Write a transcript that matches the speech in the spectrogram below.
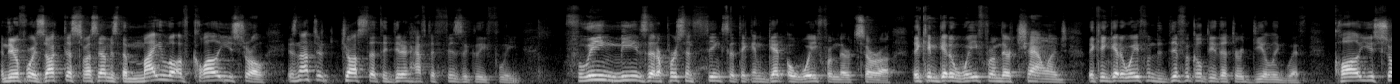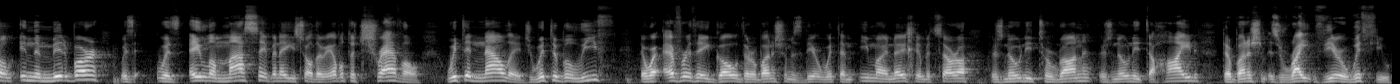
And therefore, Zakta Svasem is the Maila of Klal Yisrael, is not just that they didn't have to physically flee. Fleeing means that a person thinks that they can get away from their tzara, they can get away from their challenge, they can get away from the difficulty that they're dealing with. Klal Yisrael in the midbar was was Elam Maseh b'nei Yisrael. They were able to travel with the knowledge, with the belief that wherever they go, the Rabban is there with them. Ima There's no need to run. There's no need to hide. The Rabban is right there with you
